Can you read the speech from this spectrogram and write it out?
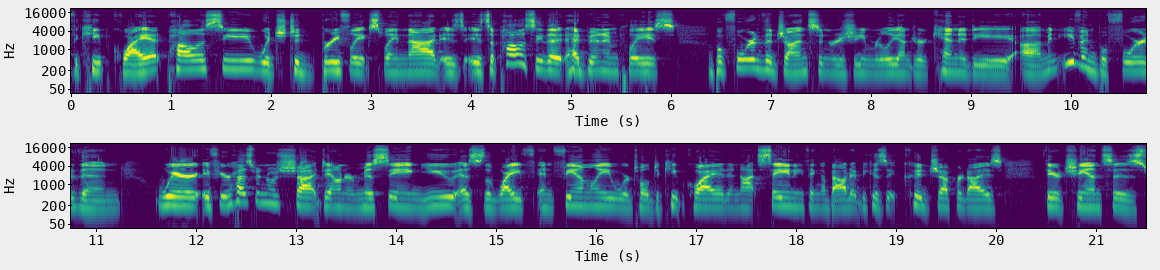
The keep quiet policy, which to briefly explain that is it's a policy that had been in place before the Johnson regime, really under Kennedy, um, and even before then, where if your husband was shot down or missing, you as the wife and family were told to keep quiet and not say anything about it because it could jeopardize their chances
